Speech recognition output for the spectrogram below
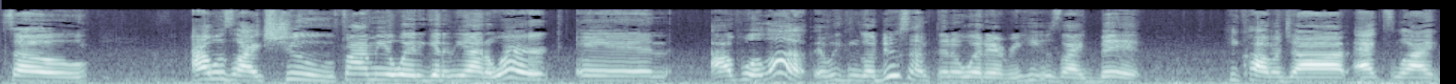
so I was like, shoot, find me a way to get me out of work and I'll pull up and we can go do something or whatever. He was like, bet. He called my job, acted like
